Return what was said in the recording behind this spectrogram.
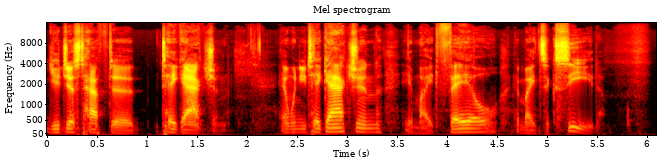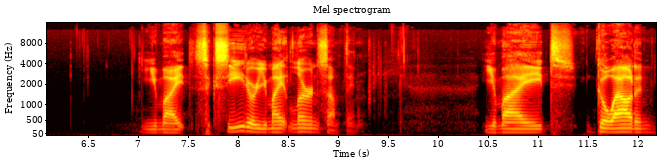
You just have to take action. And when you take action, it might fail, it might succeed. You might succeed or you might learn something. You might go out and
